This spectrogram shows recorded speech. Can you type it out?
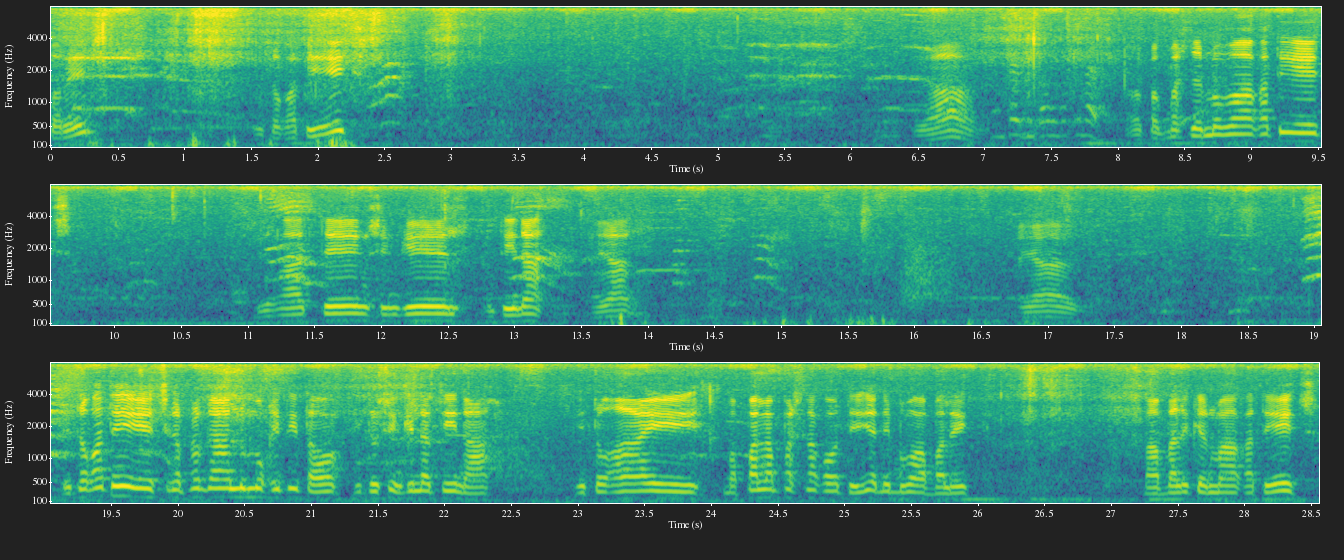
pa rin. Ito ka-TH. Ayan. Pagmasdan mo mga ka-TH, yung ating single antenna. Ayan. Ayan. Ito katiits, kapag ah, lumukit ito, ito single antenna, ito ay mapalampas na konti, yan ay bumabalik. Babalik yan mga katiits.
